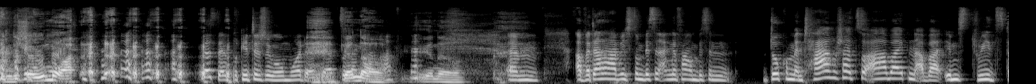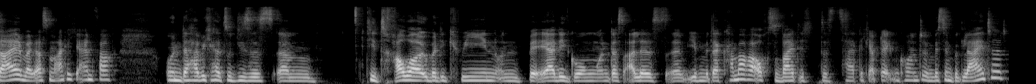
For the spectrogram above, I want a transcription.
Englischer Humor. das ist der britische Humor, der fährt so Genau, genau. Ähm, aber da habe ich so ein bisschen angefangen, ein bisschen dokumentarischer zu arbeiten, aber im Street-Style, weil das mag ich einfach. Und da habe ich halt so dieses, ähm, die Trauer über die Queen und Beerdigung und das alles äh, eben mit der Kamera auch, soweit ich das zeitlich abdecken konnte, ein bisschen begleitet.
